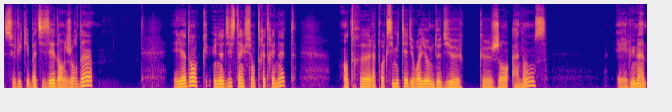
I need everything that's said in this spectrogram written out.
celui qui est baptisé dans le Jourdain. Il y a donc une distinction très très nette entre la proximité du royaume de Dieu que Jean annonce est lui-même.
